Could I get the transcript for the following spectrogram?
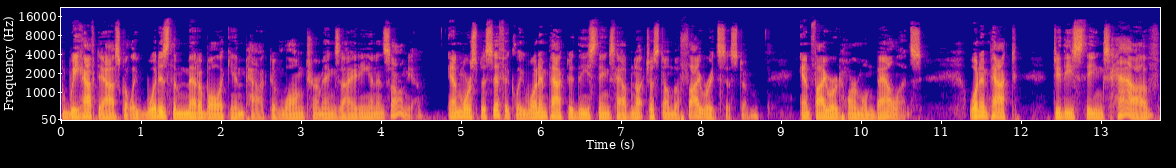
we have to ask, like, what is the metabolic impact of long term anxiety and insomnia? And more specifically, what impact do these things have not just on the thyroid system, and thyroid hormone balance. What impact do these things have,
